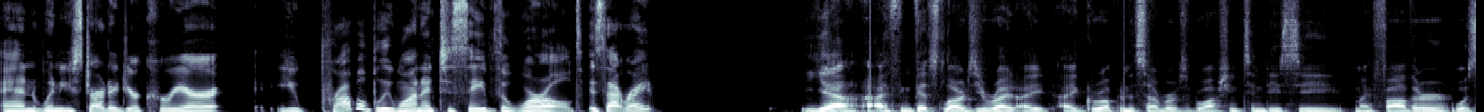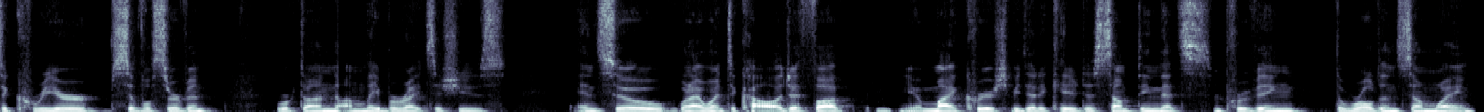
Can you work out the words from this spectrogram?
And when you started your career, you probably wanted to save the world. Is that right? Yeah, I think that's largely right. I, I grew up in the suburbs of Washington, D.C. My father was a career civil servant, worked on, on labor rights issues. And so when I went to college, I thought, you know, my career should be dedicated to something that's improving the world in some way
